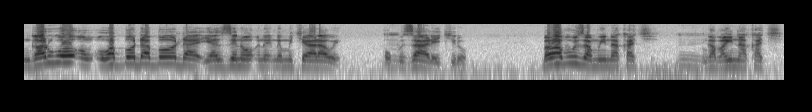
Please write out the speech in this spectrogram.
nga waliwo o- owa bodaboda yazze ne mukyala we okuzaala ekiro. Bababuuza mulina kaki? Mm. nga balina kaki.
